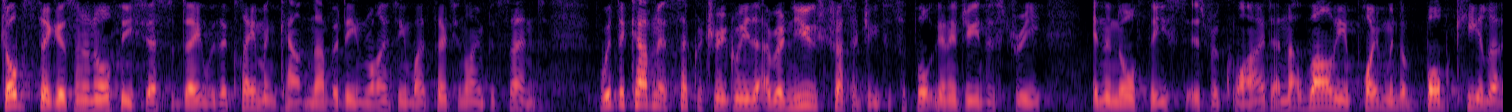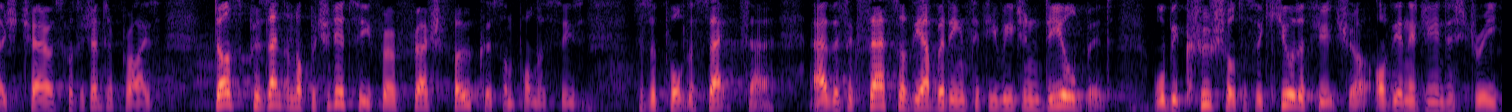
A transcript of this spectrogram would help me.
jobs figures in the North East yesterday, with the claimant count in Aberdeen rising by 39%, would the Cabinet Secretary agree that a renewed strategy to support the energy industry in the North East is required, and that while the appointment of Bob Keiller as Chair of Scottish Enterprise does present an opportunity for a fresh focus on policies to support the sector, uh, the success of the Aberdeen City Region deal bid will be crucial to secure the future of the energy industry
